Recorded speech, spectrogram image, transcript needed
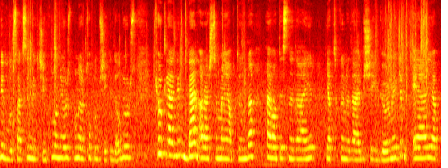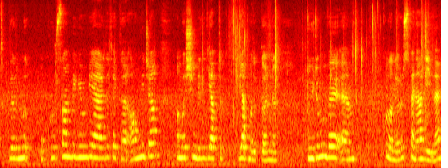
ne bulursak silmek için kullanıyoruz. Bunları toplu bir şekilde alıyoruz. Kirkland'in ben araştırma yaptığımda hayvan testine dair, yaptıklarına dair bir şey görmedim. Eğer yaptıklarını okursam bir gün bir yerde tekrar almayacağım. Ama şimdilik yaptık, yapmadıklarını duydum ve e, kullanıyoruz. Fena değiller.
